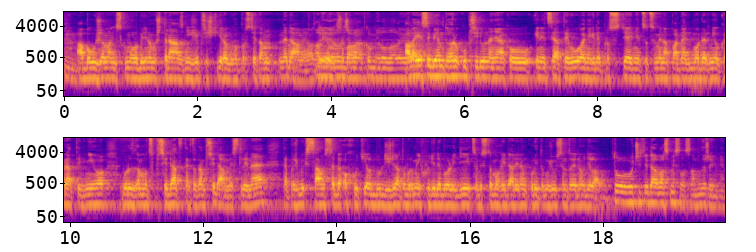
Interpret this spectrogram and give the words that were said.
hmm. a bohužel na lísku mohlo být jenom 14 dní, že příští rok ho prostě tam nedám. Jo? Ale ho třeba, třeba jako milovali. Ale jo. jestli během toho roku přijdu na nějakou iniciativu a někde prostě něco, co mi napadne moderního, kreativního, budu tam moc přidat, tak to tam přidám. Jestli ne, tak proč bych sám sebe ochutil, když na to budu mít chutit nebo lidi, co by to mohli dát jenom kvůli tomu, že už jsem to jednou dělal. To určitě dává smysl, samozřejmě.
